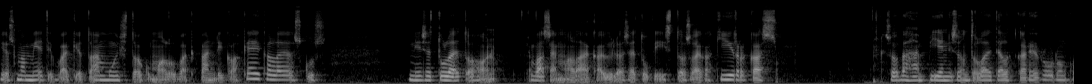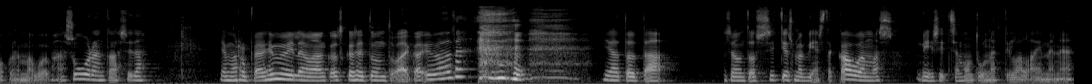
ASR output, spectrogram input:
jos mä mietin vaikka jotain muistoa, kun mä ollut vaikka bändikaa keikalla joskus, niin se tulee tuohon vasemmalla aika ylös, etuviisto on aika kirkas. Se on vähän pieni, se on tuolla telkkariruudun kokoinen, mä voin vähän suurentaa sitä. Ja mä rupean hymyilemään, koska se tuntuu aika hyvältä. ja tota, se on tossa, sit jos mä vien sitä kauemmas, niin sitten se mun tunnetila laimenee.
